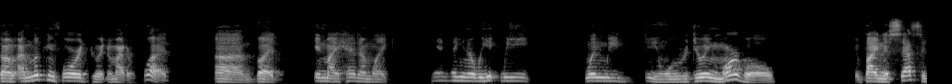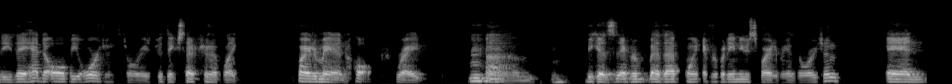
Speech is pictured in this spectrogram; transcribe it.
So I'm looking forward to it no matter what. Um, but in my head, I'm like, yeah, you know, we we when we you know we were doing Marvel, by necessity, they had to all be origin stories, with the exception of like Spider-Man and Hulk, right? Mhm. um, because every, at that point everybody knew Spider-Man's origin, and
